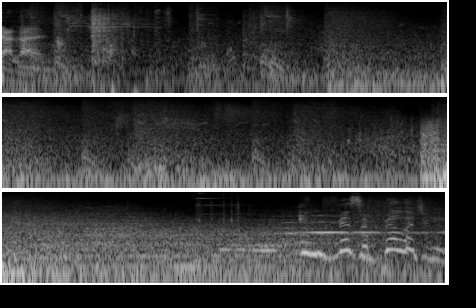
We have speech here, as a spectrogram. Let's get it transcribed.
Challenge. Invisibility.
